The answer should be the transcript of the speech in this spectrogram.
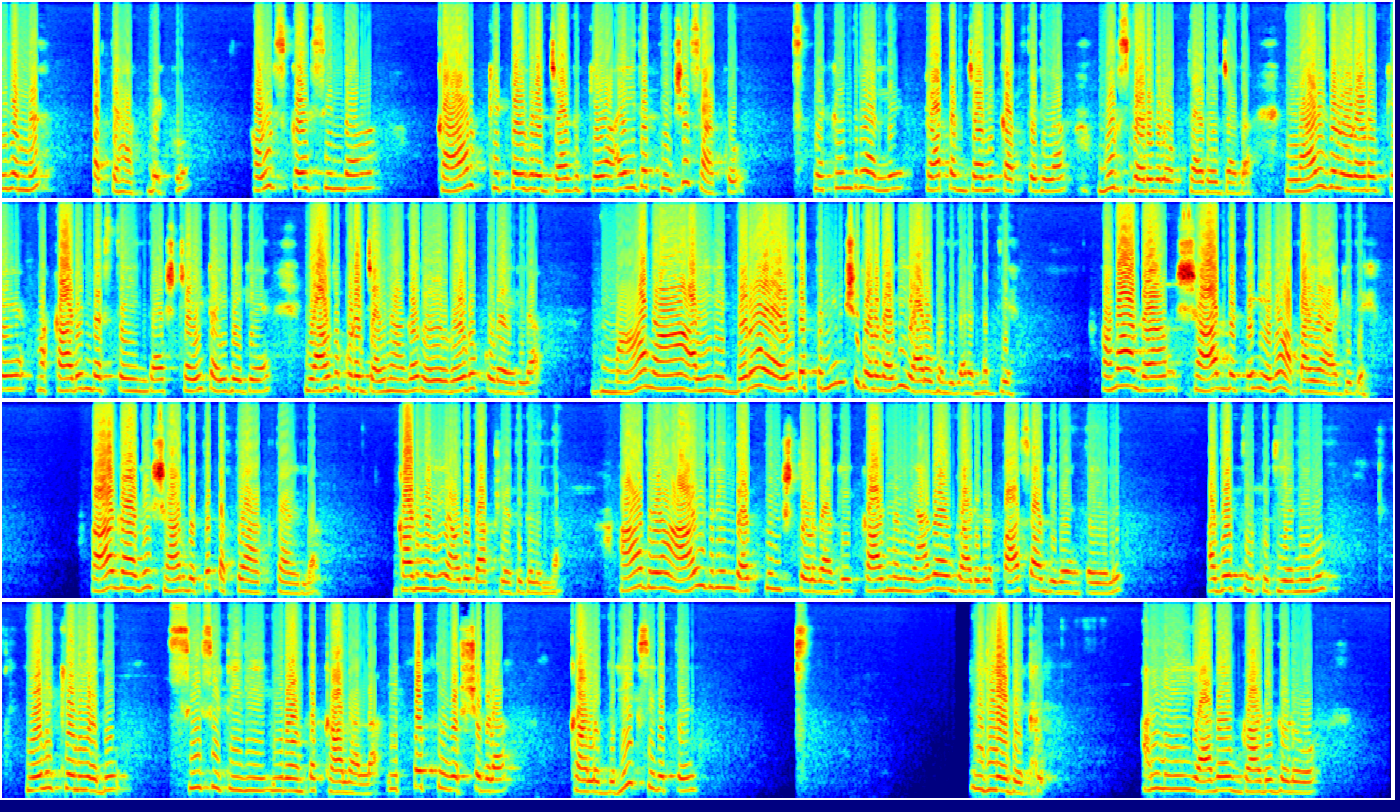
ಇದನ್ನ ಪತ್ತೆ ಹಾಕ್ಬೇಕು. ಔಟ್ಸ್ಕರ್ಟ್ಸ್ ಇಂದ ಕಾರ್ ಕೆಟ್ಟೋದ್ರ ಜಾಗಕ್ಕೆ ಐದತ್ತು ನಿಮಿಷ ಸಾಕು. ಯಾಕಂದ್ರೆ ಅಲ್ಲಿ ಟ್ರಾಫಿಕ್ ಜಾಮಿಕ್ ಆಗ್ತಿರ್ಲಿಲ್ಲ. ಗೂಡ್ಸ್ ಗಾಡಿಗಳು ಹೋಗ್ತಾ ಇರೋ ಜಾಗ. ಲಾರಿಗಳು ಓಡಾಡೋಕೆ ಆ ಕಾಡಿನ ರಸ್ತೆಯಿಂದ ಸ್ಟ್ರೈಟ್ ಹೈವೇಗೆ ಯಾವುದು ಕೂಡ ಜಾಯ್ನ್ ಆಗೋ ರೋಡು ಕೂಡ ಇಲ್ಲ. ಮಾವ ಅಲ್ಲಿ ಬರೋ ಐದತ್ತು ನಿಮಿಷದೊಳಗಾಗಿ ಯಾರೋ ಬಂದಿದ್ದಾರೆ ಮಧ್ಯೆ. ಅವಾಗ ಶಾರ್ದತ್ತೆಗೆ ಏನೋ ಅಪಾಯ ಆಗಿದೆ. ಹಾಗಾಗಿ ಶಾರ್ದತ್ತೆ ಪತ್ತೆ ಆಗ್ತಾ ಇಲ್ಲ. ಕಾಡಿನಲ್ಲಿ ಯಾವುದೇ ದಾಖಲಾತಿಗಳಿಲ್ಲ. ಆದ್ರೆ ಐದರಿಂದ ಹತ್ತು ನಿಮಿಷದೊಳಗಾಗಿ ಕಾಡಿನಲ್ಲಿ ಯಾವ್ಯಾವ ಗಾಡಿಗಳು ಪಾಸ್ ಆಗಿವೆ ಅಂತ ಹೇಳಿ ಅದೇ ತಿಳ್ಕೊತೀಯ ನೀನು? ಹೇಳಿ ಕೇಳಿ ಅದು ಸಿ ಸಿ ಟಿ ವಿ ಇರುವಂತ ಕಾಲ ಅಲ್ಲ, ಇಪ್ಪತ್ತು ವರ್ಷಗಳ ಕಾಲದ್ದು ಹೇಗ್ ಸಿಗುತ್ತೆ? ಇರಲೇಬೇಕು. ಅಲ್ಲಿ ಯಾವ್ಯಾವ ಗಾಡಿಗಳು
